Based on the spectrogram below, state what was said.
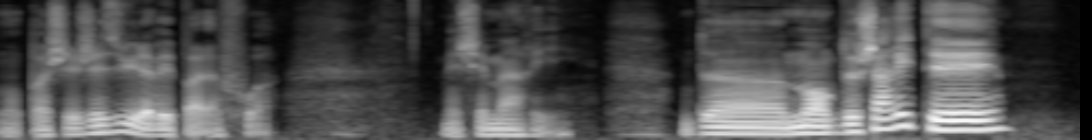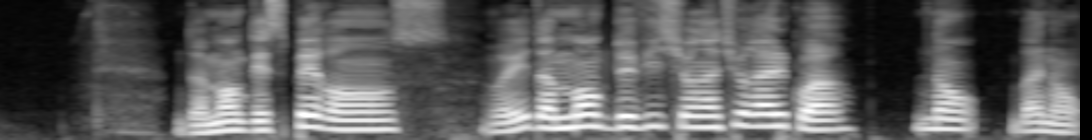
bon pas chez Jésus, il n'avait pas la foi, mais chez Marie, d'un manque de charité, d'un manque d'espérance, vous voyez, d'un manque de vie surnaturelle, quoi. Non, bah non.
